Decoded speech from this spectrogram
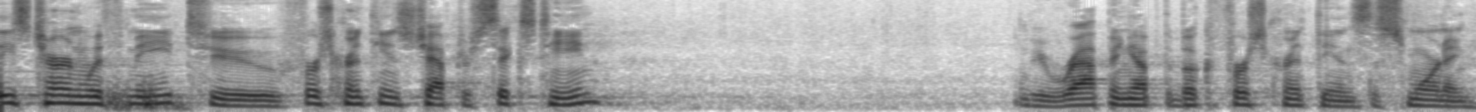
please turn with me to 1 Corinthians chapter 16. We'll be wrapping up the book of 1 Corinthians this morning.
